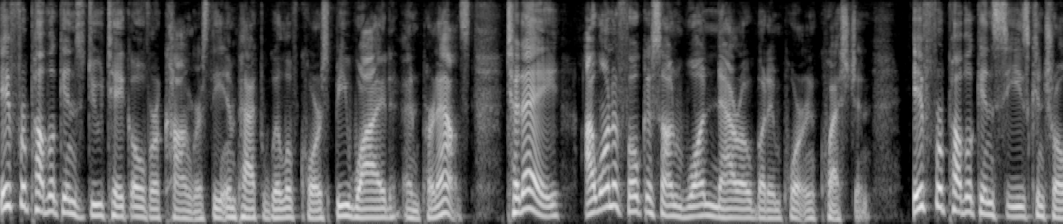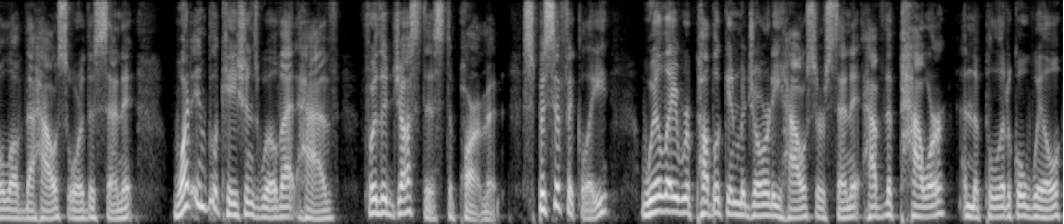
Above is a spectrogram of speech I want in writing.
If Republicans do take over Congress, the impact will, of course, be wide and pronounced. Today, I want to focus on one narrow but important question. If Republicans seize control of the House or the Senate, what implications will that have for the Justice Department? Specifically, Will a Republican majority House or Senate have the power and the political will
